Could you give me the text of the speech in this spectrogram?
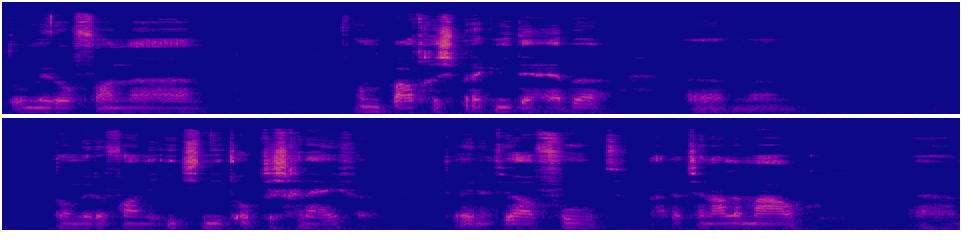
door middel van eh, een bepaald gesprek niet te hebben. Door middel van iets niet op te schrijven. Terwijl je het wel voelt. Nou, dat zijn allemaal ehm,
